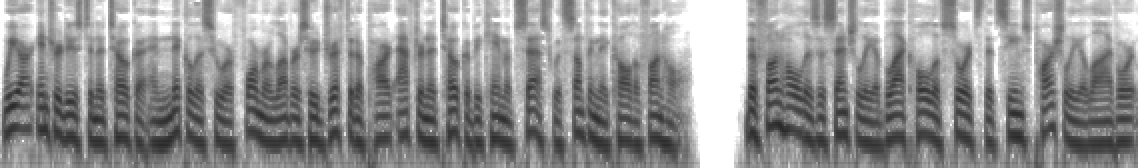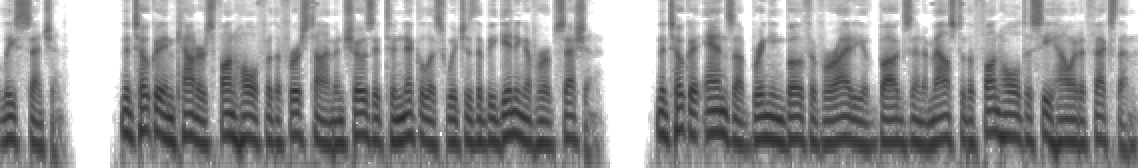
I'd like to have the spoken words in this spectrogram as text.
We are introduced to Natoka and Nicholas, who are former lovers who drifted apart after Natoka became obsessed with something they call the funhole. The funhole is essentially a black hole of sorts that seems partially alive or at least sentient. Natoka encounters funhole for the first time and shows it to Nicholas, which is the beginning of her obsession. Natoka ends up bringing both a variety of bugs and a mouse to the funhole to see how it affects them.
